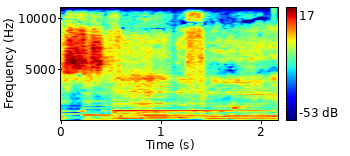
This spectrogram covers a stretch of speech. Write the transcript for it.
to survive the flooding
